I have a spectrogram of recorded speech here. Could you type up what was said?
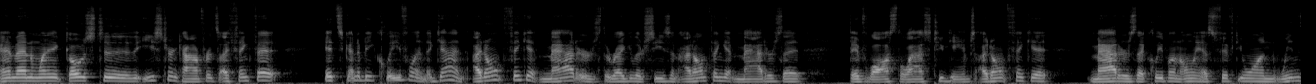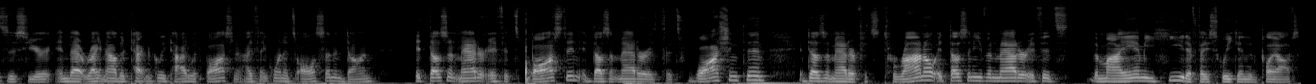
And then when it goes to the Eastern Conference, I think that it's going to be Cleveland. Again, I don't think it matters the regular season. I don't think it matters that they've lost the last two games. I don't think it matters that Cleveland only has 51 wins this year and that right now they're technically tied with Boston. I think when it's all said and done, it doesn't matter if it's Boston, it doesn't matter if it's Washington, it doesn't matter if it's Toronto, it doesn't even matter if it's the Miami Heat if they squeak into the playoffs.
